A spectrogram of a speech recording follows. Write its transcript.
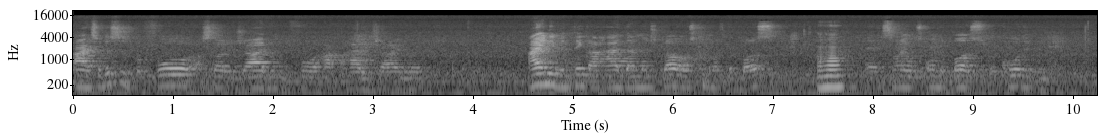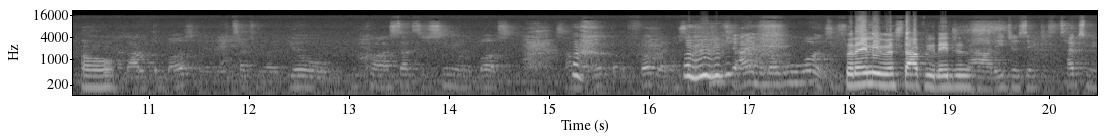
Alright, so this is before I started driving. Before I, I had a driver. I didn't even think I had that much clout. I was coming off the bus, Uh huh. and somebody was on the bus recording me. Oh. I got off the bus, and they text me like, "Yo, you call sex to see me on the bus." So I'm like, "What the fuck?" Like, on creep shit. I didn't even know who it was. So they didn't even stop you. They just. Nah, they just they just text me.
